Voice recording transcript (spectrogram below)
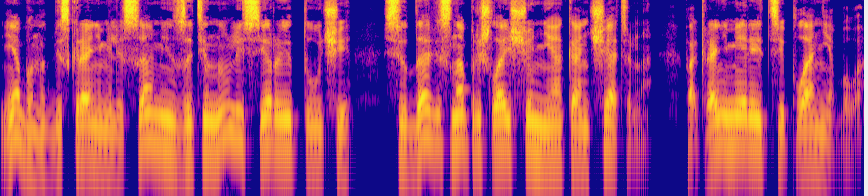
Небо над бескрайними лесами затянули серые тучи, сюда весна пришла еще не окончательно, по крайней мере, тепла не было.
